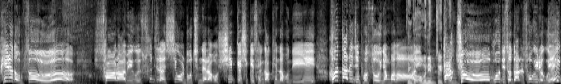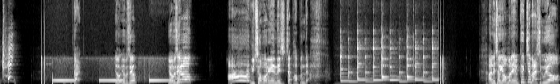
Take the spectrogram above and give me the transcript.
필요도 없어 이 사람이 그 순진한 시골 놓친내라고 쉽게 쉽게 생각했나 본디 헛다리 짚었어 이 양반아 그러니까 아이, 어머님, 저기 닥쳐 뭐 어디서 나를 속이려고 에이 케이 딸, 여, 여보세요? 여보세요? 아, 미쳐버리겠네. 진짜 바쁜데. 아. 아니, 저기 어머님 끊지 마시고요.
